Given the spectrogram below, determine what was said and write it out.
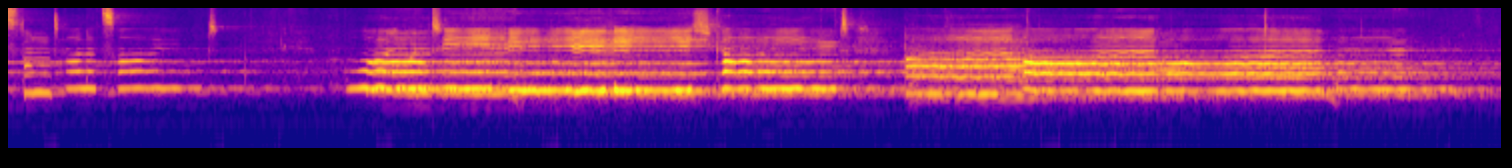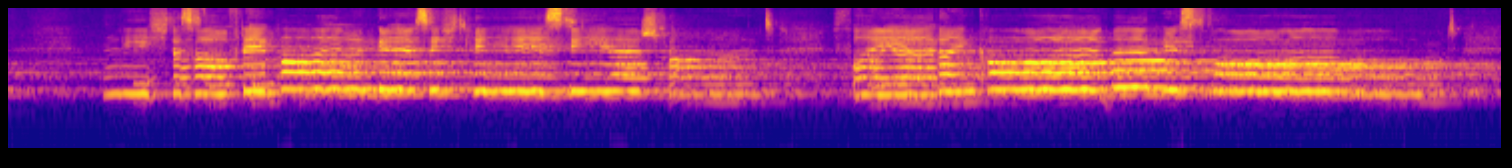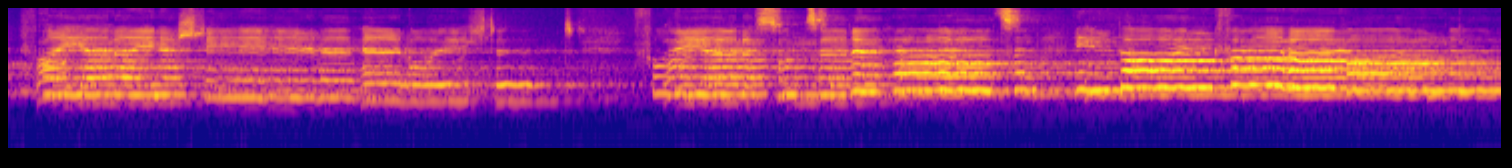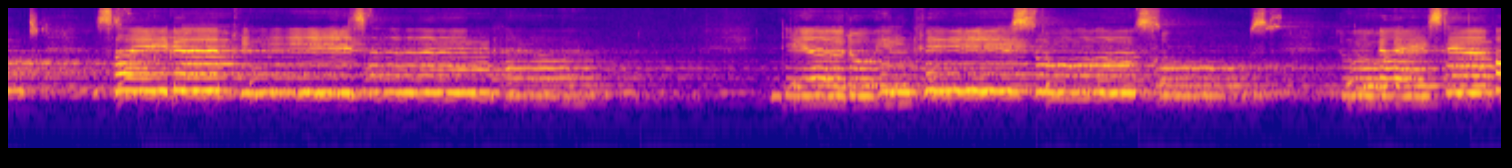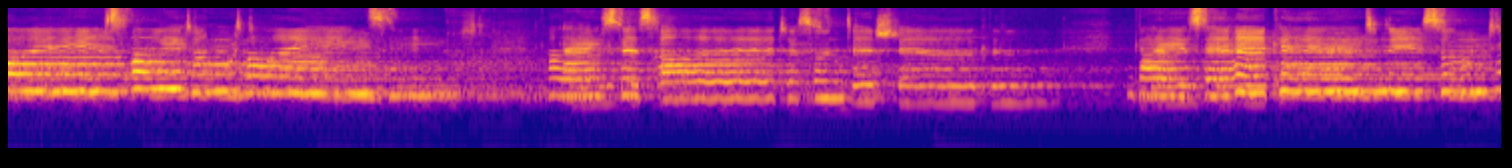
jetzt und alle Zeit. Geist des Rates und der Stärke, Geist der Erkenntnis und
